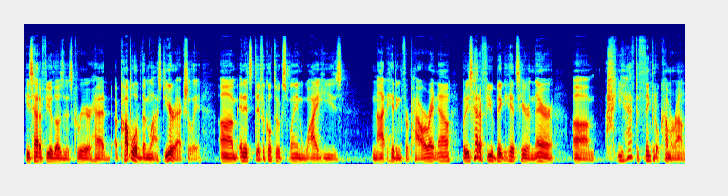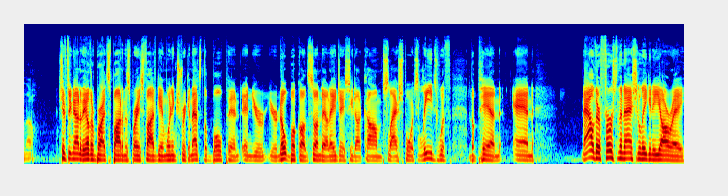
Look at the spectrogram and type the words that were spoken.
He's had a few of those in his career, had a couple of them last year, actually. Um, and it's difficult to explain why he's not hitting for power right now, but he's had a few big hits here and there. Um, you have to think it'll come around, though. Shifting now to the other bright spot in this Braves five-game winning streak, and that's the bullpen. And your your notebook on Sunday on AJC.com slash sports leads with the pen, and now they're first in the National League in ERA,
